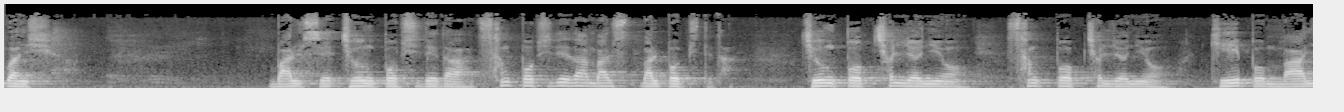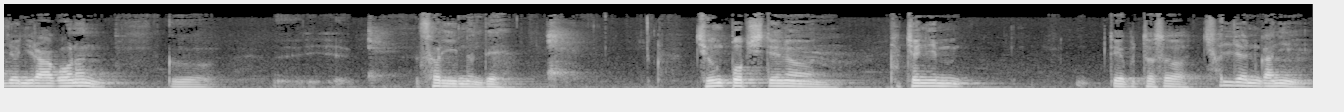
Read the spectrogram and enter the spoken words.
비관시 말세 정법 시대다 상법 시대다 말, 말법 시대다 정법 천년이요 상법 천년이요 계법 말년이라고 하는 그 설이 있는데 정법 시대는 부처님 때부터서 천년간이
